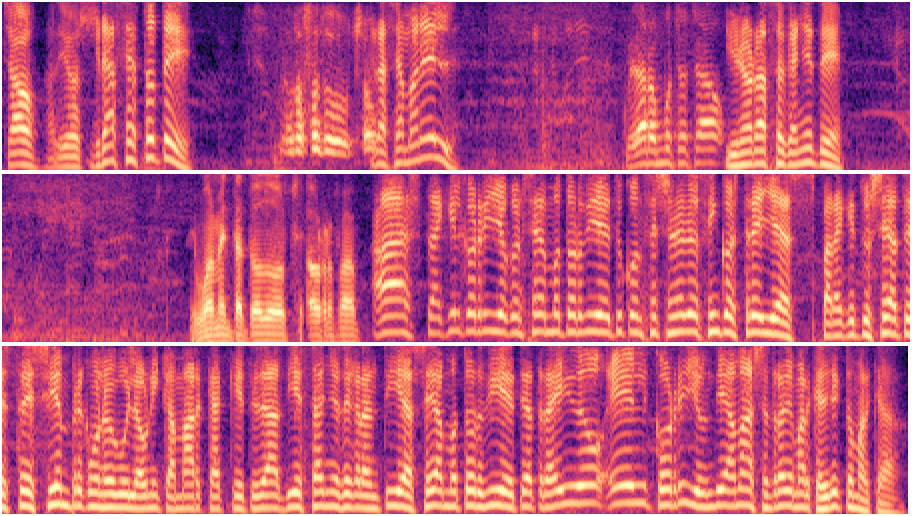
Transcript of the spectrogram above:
Chao, adiós. Gracias, Tote. Un abrazo a todos, chao. Gracias, Manel. Cuidaros mucho, chao. Y un abrazo, Cañete. Igualmente a todos, chao Rafa. Hasta aquí el corrillo con SEAT Motor 10 de tu concesionario de 5 estrellas, para que tu SEAT esté siempre como nuevo y la única marca que te da 10 años de garantía. SEAT Motor 10 te ha traído el corrillo un día más en Radio Marca, Directo Marca.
